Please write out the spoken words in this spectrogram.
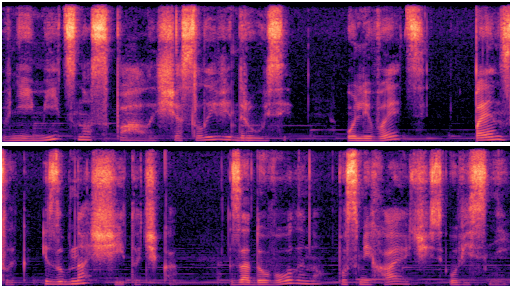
В ній міцно спали щасливі друзі, олівець, пензлик і зубна щіточка, задоволено посміхаючись у вісні.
